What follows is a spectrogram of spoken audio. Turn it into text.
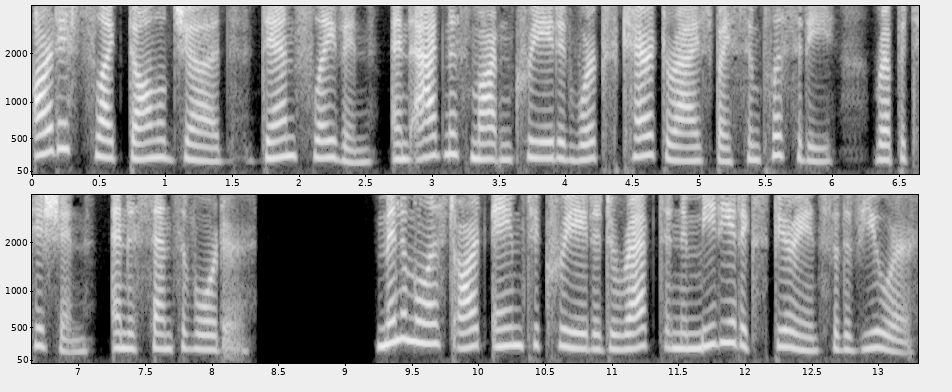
Artists like Donald Judd, Dan Flavin, and Agnes Martin created works characterized by simplicity, repetition, and a sense of order. Minimalist art aimed to create a direct and immediate experience for the viewer,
